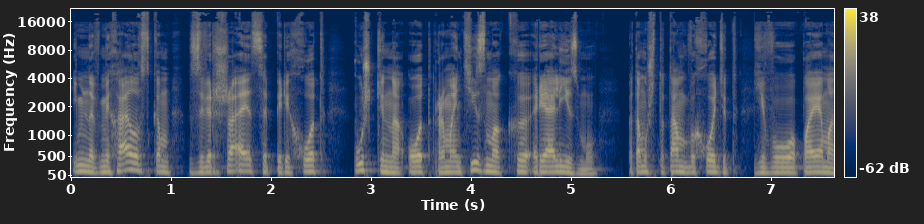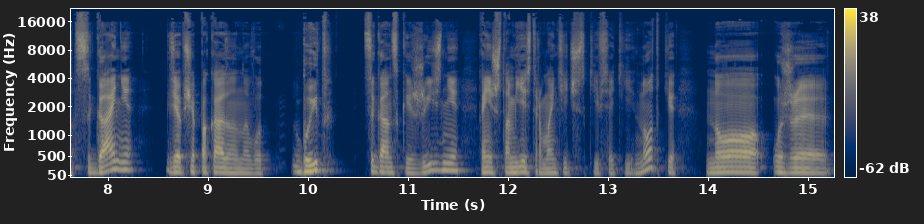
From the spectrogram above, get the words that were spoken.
именно в Михайловском завершается переход Пушкина от романтизма к реализму, потому что там выходит его поэма «Цыгане», где вообще показано вот быт цыганской жизни. Конечно, там есть романтические всякие нотки, но уже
